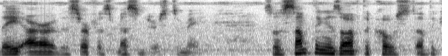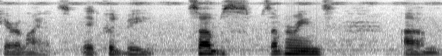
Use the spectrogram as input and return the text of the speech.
They are the surface messengers to me. So something is off the coast of the Carolinas. It could be subs, submarines. Um,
